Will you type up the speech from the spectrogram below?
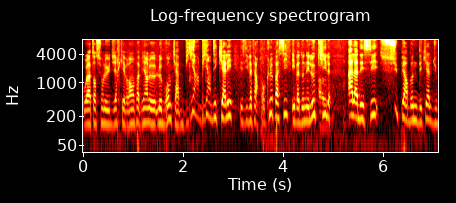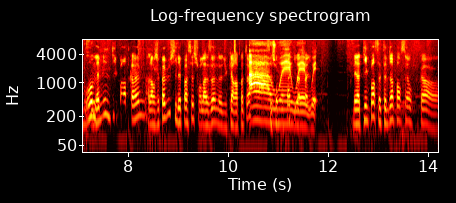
Oula, attention, le Udir qui est vraiment pas bien. Le, le Braum qui a bien, bien décalé. Il va faire proc le passif et il va donner le kill à l'ADC. Super bonne décale du Il Braum. a mis une pink ward quand même. Alors j'ai pas vu s'il est passé sur la zone du carapateur. Ah ouais, ouais, ouais. Mais la pink ward c'était bien pensé en tout cas. euh.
